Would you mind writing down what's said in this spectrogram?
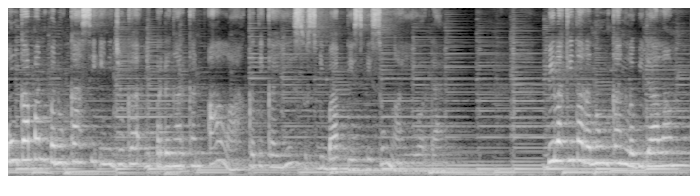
Ungkapan penuh kasih ini juga diperdengarkan Allah ketika Yesus dibaptis di sungai Yordan. Bila kita renungkan lebih dalam,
